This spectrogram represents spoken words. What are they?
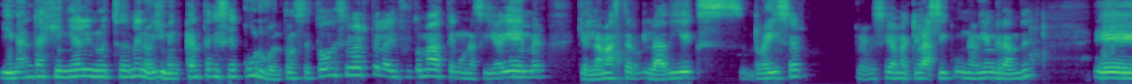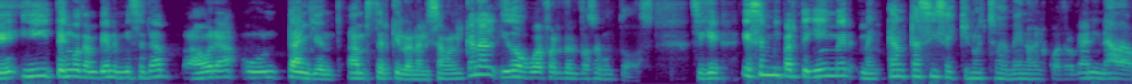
y me anda genial y no echo de menos. Y me encanta que sea curvo, entonces toda esa parte la disfruto más. Tengo una silla gamer, que es la Master, la DX Racer, creo que se llama Classic, una bien grande. Eh, y tengo también en mi setup ahora un Tangent Amster que lo analizamos en el canal y dos wafers del 12.2. Así que esa es mi parte gamer. Me encanta así, es que no echo de menos el 4K ni nada.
